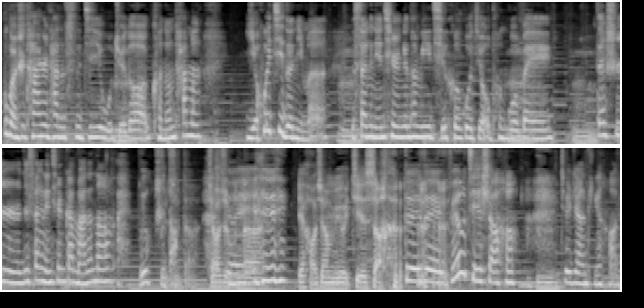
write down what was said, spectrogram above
不管是他还是他的司机，我觉得可能他们也会记得你们、嗯三个年轻人跟他们一起喝过酒、碰过杯。嗯，但是这三个年轻人干嘛的呢？哎，不用知道不知。道叫什么呢？也好像没有介绍。对对，不用介绍，嗯 就这样挺好的。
